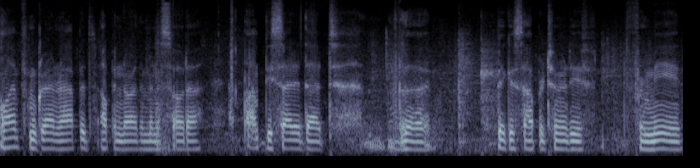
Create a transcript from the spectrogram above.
Well, I'm from Grand Rapids, up in northern Minnesota. I decided that the biggest opportunity for me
